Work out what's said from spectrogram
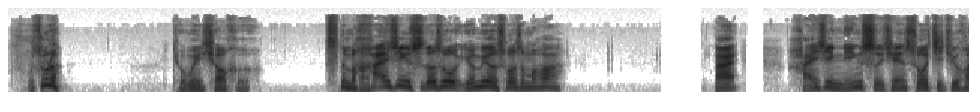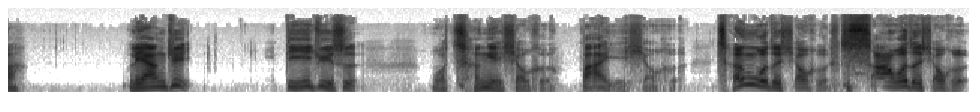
伏诛了，就问萧何：那么韩信死的时候有没有说什么话？来，韩信临死前说几句话。两句，第一句是“我成也萧何，败也萧何，成我者萧何，是杀我者萧何”。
